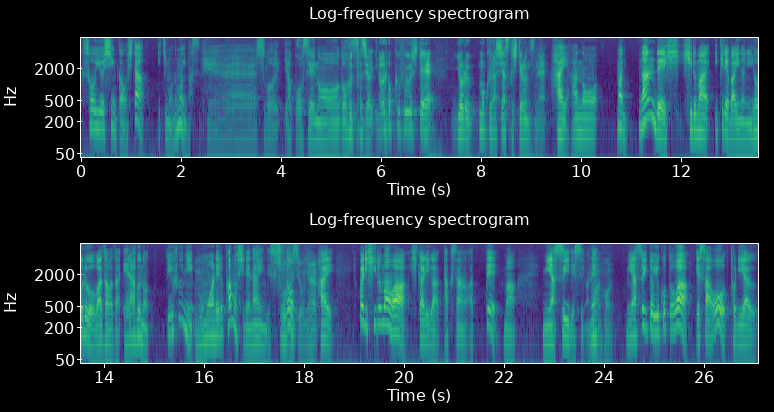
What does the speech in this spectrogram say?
そういう進化をした生き物もいます。へえすごい夜行性の動物たちはいろいろ工夫して夜も暮らしやすくしてるんですね。はいあのまあ、なんで昼間生きればいいのに夜をわざわざ選ぶのっていうふうに思われるかもしれないんですけど、うん、そうですよね、はい、やっぱり昼間は光がたくさんあって、まあ、見やすいですよね。はいはい、見やすいということは餌を取り合う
